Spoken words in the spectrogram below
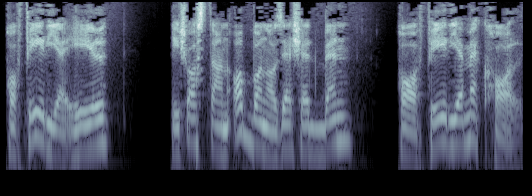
ha férje él, és aztán abban az esetben, ha a férje meghal.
